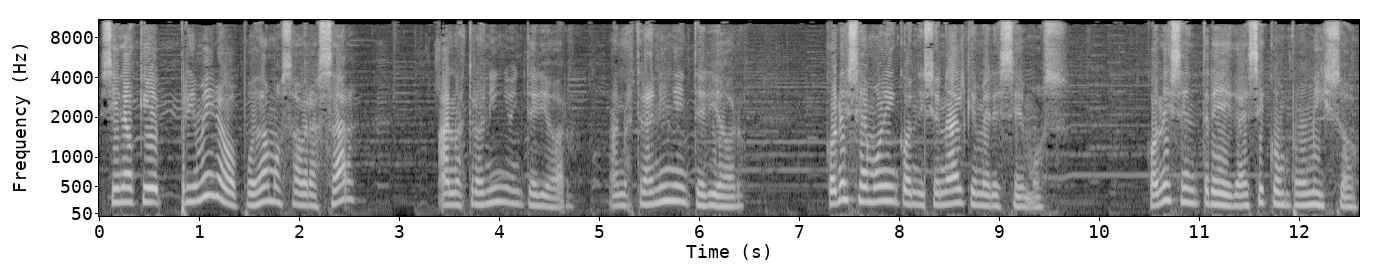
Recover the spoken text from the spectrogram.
sino que primero podamos abrazar a nuestro niño interior, a nuestra niña interior, con ese amor incondicional que merecemos, con esa entrega, ese compromiso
